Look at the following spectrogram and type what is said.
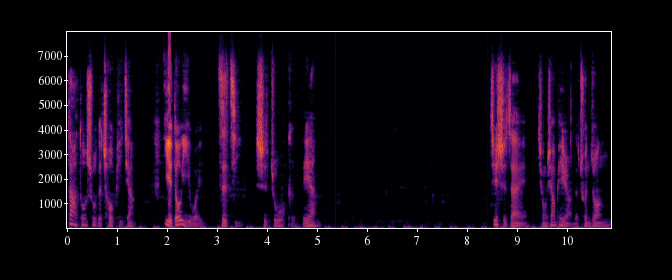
大多数的臭皮匠也都以为自己是诸葛亮。即使在穷乡僻壤的村庄，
